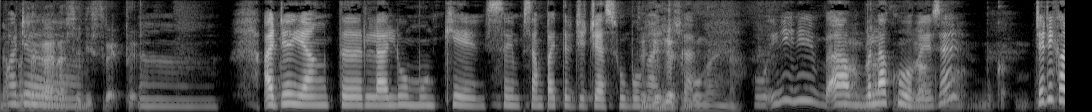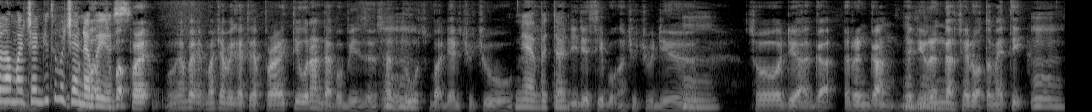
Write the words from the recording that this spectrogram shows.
Dan Ada. pasangan rasa distracted. Hmm. Ada yang terlalu mungkin sampai terjejas hubungan Terjejas juga. hubungan Ina. Oh, ini ini uh, berlaku, Bayus eh? Buka, Jadi kalau macam gitu macam mana sebab, Bayus? sebab apa- macam Bayus kata, priority orang dah berbeza. Satu mm-hmm. sebab dia ada cucu. Ya, betul. Jadi dia sibuk dengan cucu dia. Mm. So dia agak renggang. Jadi mm-hmm. renggang secara automatik. Mm-mm.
